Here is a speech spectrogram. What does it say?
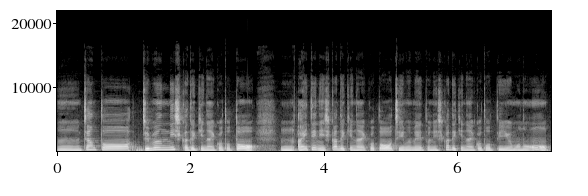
うん、ちゃんと自分にしかできないことと、うん、相手にしかできないことチームメイトにしかできないことっていうものを、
